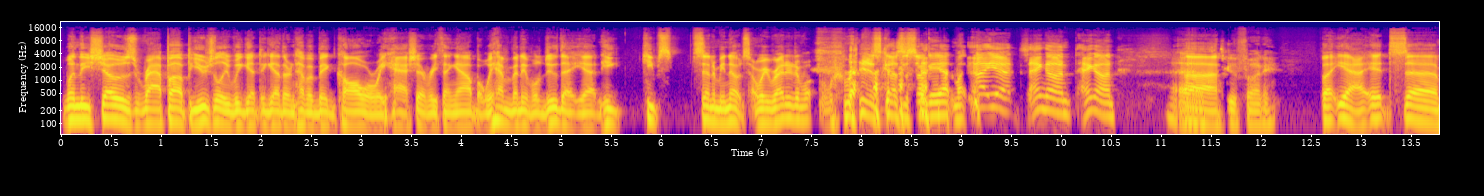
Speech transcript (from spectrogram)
when these shows wrap up, usually we get together and have a big call where we hash everything out. But we haven't been able to do that yet. And he keeps sending me notes. Are we ready to ready to discuss Ahsoka yet? I'm like, not yet. Hang on, hang on Uh, too funny. But yeah, it's uh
